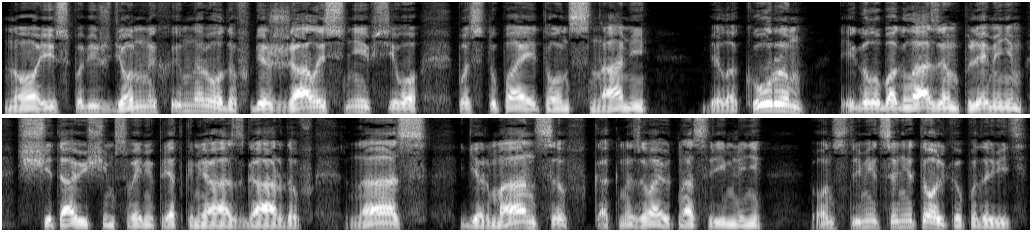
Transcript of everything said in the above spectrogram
но из побежденных им народов безжалостней всего поступает он с нами, белокурым и голубоглазым племенем, считающим своими предками Асгардов. Нас, германцев, как называют нас римляне, он стремится не только подавить,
